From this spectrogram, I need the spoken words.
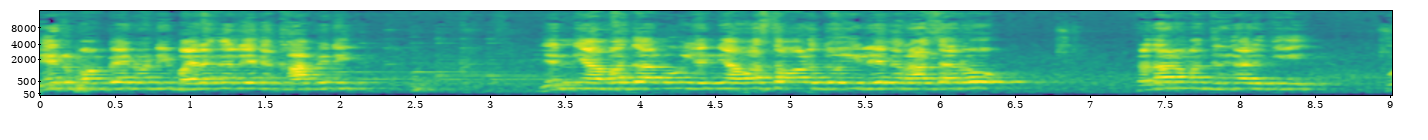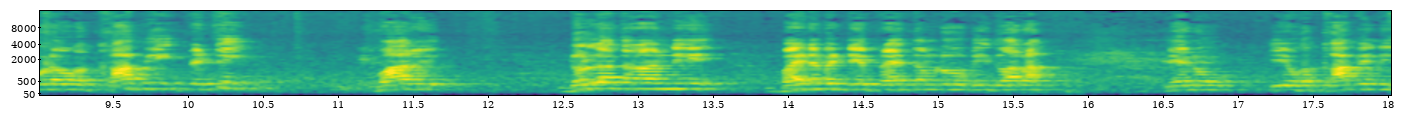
నేను పంపేటువంటి బహిరంగ లేఖ కాపీని ఎన్ని అబద్ధాలు ఎన్ని అవాస్తవాలతో ఈ లేఖ రాశారో ప్రధానమంత్రి గారికి కూడా ఒక కాపీ పెట్టి వారి డొల్లతనాన్ని బయటపెట్టే ప్రయత్నంలో మీ ద్వారా నేను ఈ యొక్క కాపీని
